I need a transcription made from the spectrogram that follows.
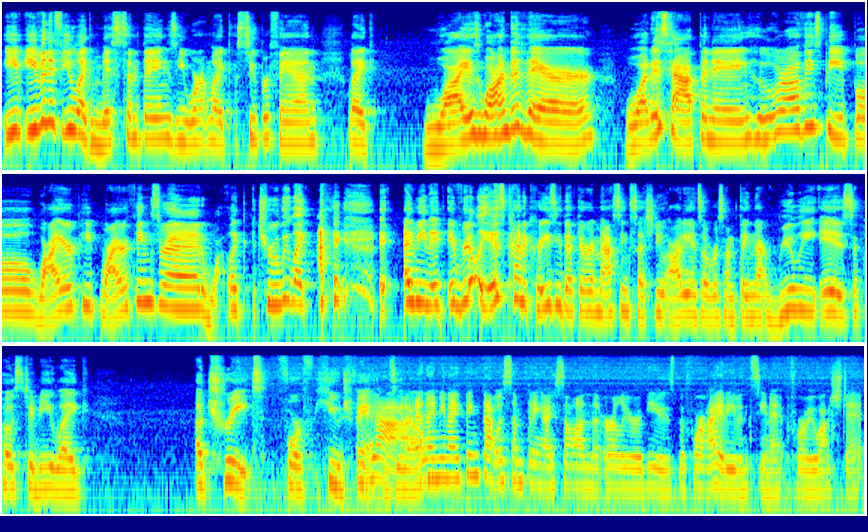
e- even if you like missed some things, you weren't like super fan, like why is Wanda there? What is happening? Who are all these people? Why are people? Why are things red? Why, like truly, like I, I mean, it, it really is kind of crazy that they're amassing such new audience over something that really is supposed to be like a treat for huge fans. yeah you know, and i mean i think that was something i saw in the early reviews before i had even seen it before we watched it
